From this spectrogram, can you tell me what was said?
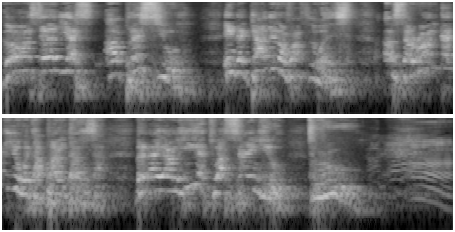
God said, Yes, I'll place you in the garden of affluence. I've surrounded you with abundance. But I am here to assign you to rule. Uh,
